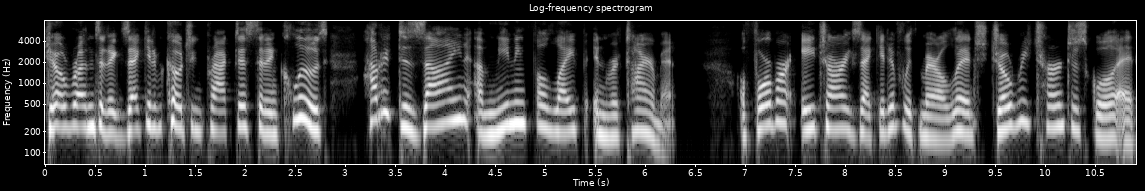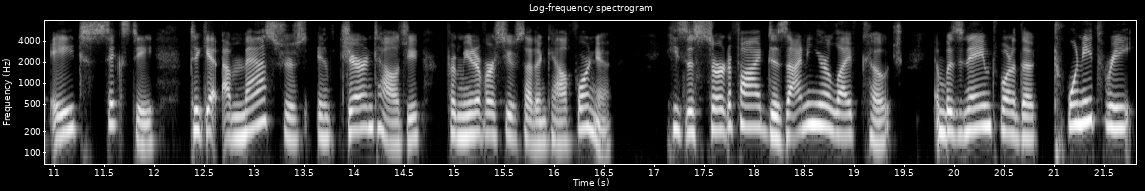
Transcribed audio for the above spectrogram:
Joe runs an executive coaching practice that includes how to design a meaningful life in retirement a former HR executive with Merrill Lynch, Joe returned to school at age 60 to get a master's in gerontology from University of Southern California. He's a certified designing your life coach and was named one of the 23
